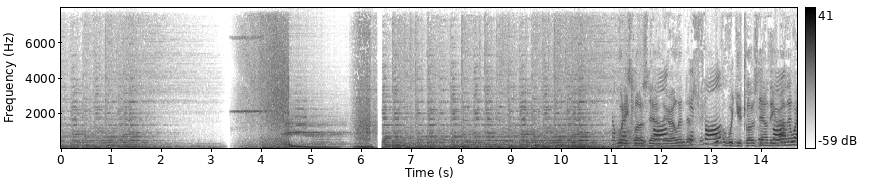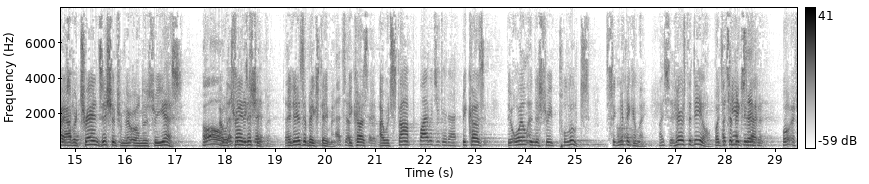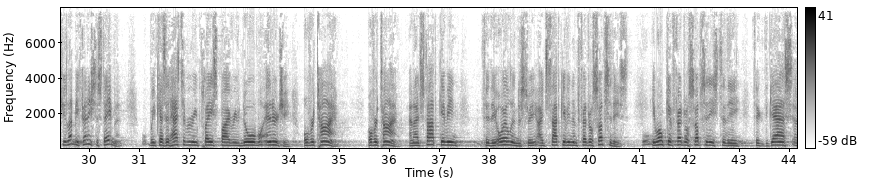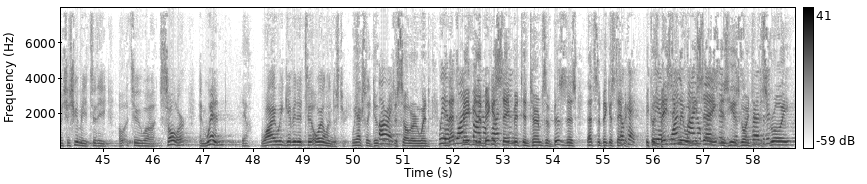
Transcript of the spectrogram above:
Would he close It down falls- the oil industry? It falls. W- Would you close it down the falls- oil industry? By the way, I would transition from the oil industry, yes. Oh, I would that's transition. a big statement. It is a big statement That's a big because statement. I would stop Why would you do that? because the oil industry pollutes significantly. Oh, I see. Here's the deal, but That's you a can't big do that- statement. Well, if you let me finish the statement, because it has to be replaced by renewable energy over time, over time, and I'd stop giving to the oil industry. I'd stop giving them federal subsidies. He won't give federal subsidies to the to the gas. uh, Excuse me, to the uh, to uh, solar and wind. Yeah. Why are we giving it to oil industry? We actually do All give right. it to solar and wind. We and have that's one maybe the biggest question. statement in terms of business. That's the biggest statement. Okay. Because basically what he's saying question, is he is Mr. going President. to destroy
